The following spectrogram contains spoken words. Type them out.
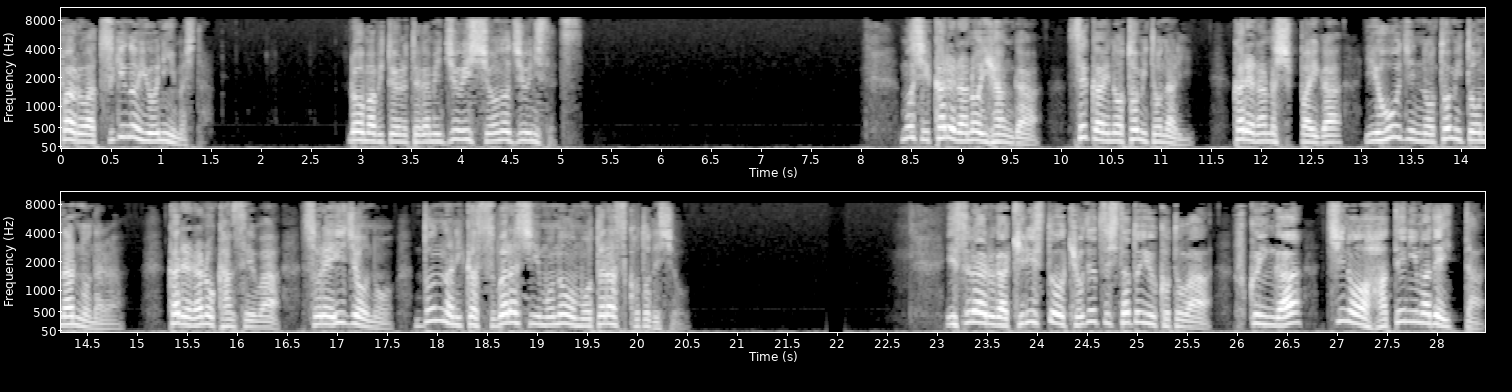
パウロは次のように言いました。ローマ人への手紙11章の12節もし彼らの違反が世界の富となり、彼らの失敗が違法人の富となるのなら、彼らの完成はそれ以上のどんなにか素晴らしいものをもたらすことでしょう。イスラエルがキリストを拒絶したということは、福音が地の果てにまで行った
